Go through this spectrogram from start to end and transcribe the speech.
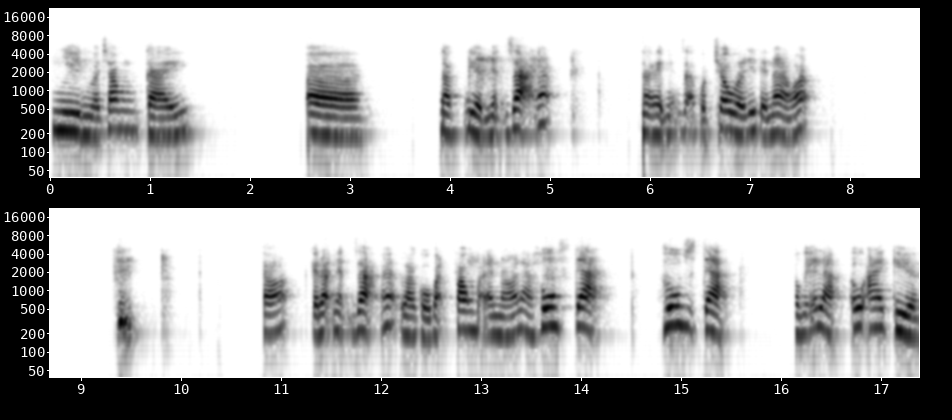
nhìn vào trong cái uh, đặc điểm nhận dạng á. Đặc điểm nhận dạng của Châu là như thế nào á. Đó, cái đoạn nhận dạng á, là của bạn Phong, bạn đã nói là who's that? Who's that? Có nghĩa là ô ai kìa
